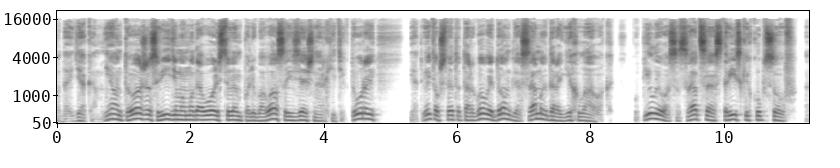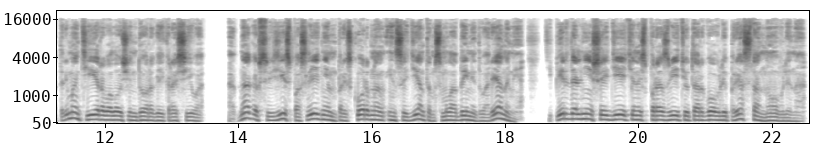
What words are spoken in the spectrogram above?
Подойдя ко мне, он тоже с видимым удовольствием полюбовался изящной архитектурой и ответил, что это торговый дом для самых дорогих лавок. Купил его ассоциация австрийских купцов, отремонтировал очень дорого и красиво. Однако в связи с последним прискорбным инцидентом с молодыми дворянами теперь дальнейшая деятельность по развитию торговли приостановлена,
